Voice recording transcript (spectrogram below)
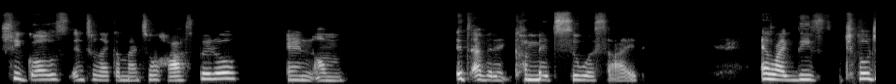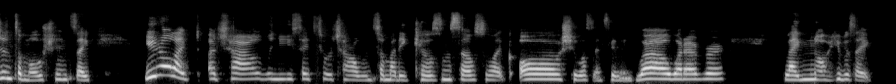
she goes into like a mental hospital and um it's evident commits suicide. And like these children's emotions like you know like a child when you say to a child when somebody kills themselves so like oh she wasn't feeling well whatever. Like no he was like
